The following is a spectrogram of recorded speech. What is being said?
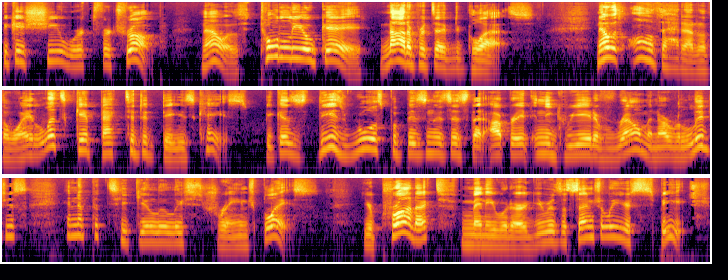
because she worked for Trump. That was totally okay, not a protected class. Now with all that out of the way, let's get back to today's case. Because these rules put businesses that operate in the creative realm and are religious in a particularly strange place. Your product, many would argue, is essentially your speech.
